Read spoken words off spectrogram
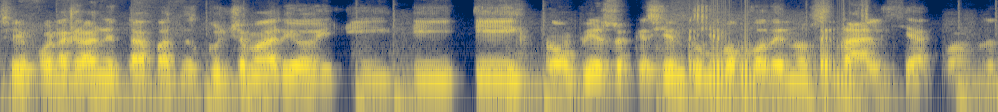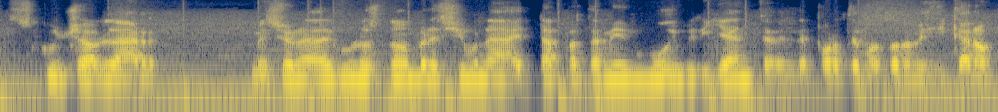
Sí, fue una gran etapa, te escucho Mario y, y, confieso que siento un poco de nostalgia cuando te escucho hablar, mencionar algunos nombres y una etapa también muy brillante del deporte motor mexicano.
